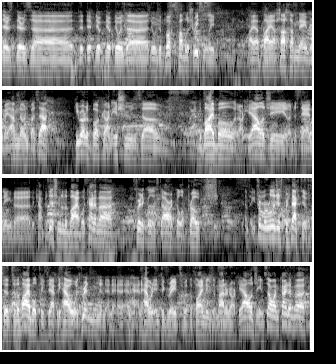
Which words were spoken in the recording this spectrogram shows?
There's there's uh, there, there, there, was a there was a book published recently by a by a chacham named Rabbi Amnon Bazak. He wrote a book on issues of the Bible and archaeology and understanding the, the composition of the Bible, kind of a critical historical approach from a religious perspective to, to the Bible, to exactly how it was written and, and, and, and how it integrates with the findings of modern archaeology and so on. Kind of uh,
